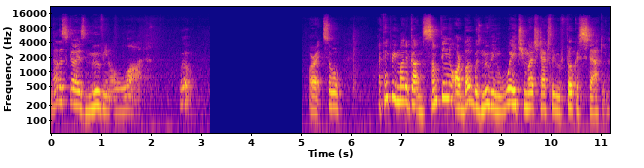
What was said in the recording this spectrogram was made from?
Now this guy is moving a lot. Whoa. Alright, so I think we might have gotten something. Our bug was moving way too much to actually focus stacking.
